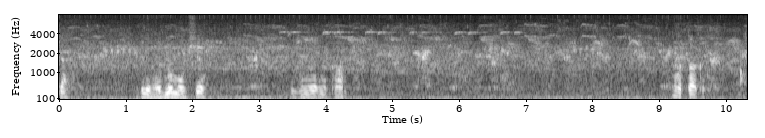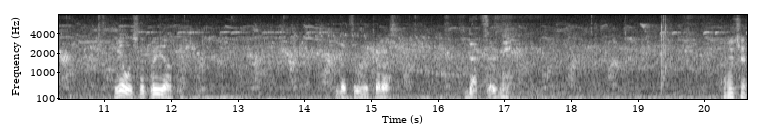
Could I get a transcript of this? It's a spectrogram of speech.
Так. Блин, а одному вообще уже, наверное, карп. Вот так вот. Мелочно приятно. Да цельный карась. Да цельный. Короче,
